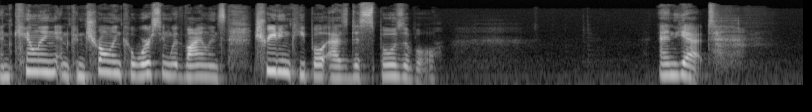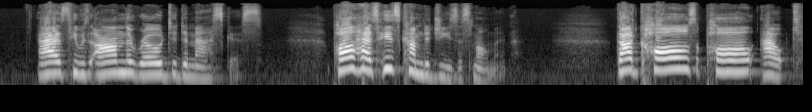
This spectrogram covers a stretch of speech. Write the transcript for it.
and killing and controlling, coercing with violence, treating people as disposable. And yet, as he was on the road to Damascus, Paul has his come to Jesus moment. God calls Paul out.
